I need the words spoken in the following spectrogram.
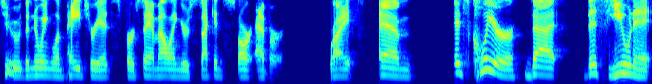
to the New England Patriots for Sam Ehlinger's second start ever, right? And it's clear that this unit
